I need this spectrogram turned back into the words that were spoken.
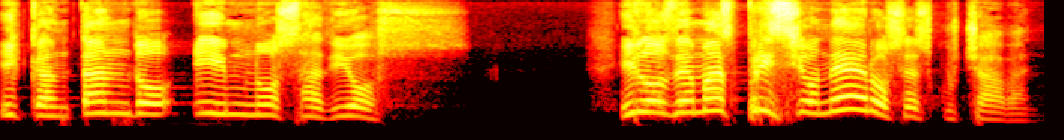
y cantando himnos a Dios. Y los demás prisioneros escuchaban.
